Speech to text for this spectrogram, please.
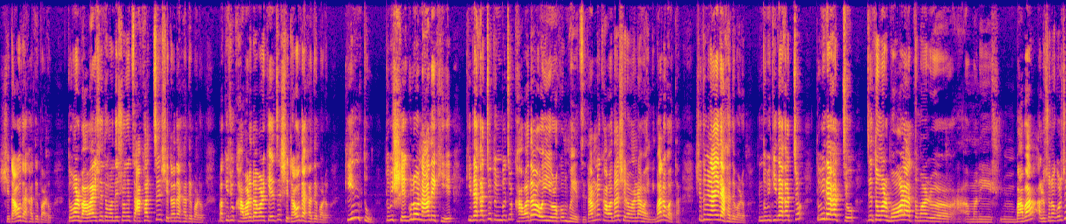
সেটাও দেখাতে পারো। তোমার বাবা এসে তোমাদের সঙ্গে চা খাচ্ছে, সেটা দেখাতে পারো। বা কিছু খাবার দাবার খেয়েছে, সেটাও দেখাতে পারো। কিন্তু তুমি সেগুলো না দেখিয়ে কি দেখাচ্ছ? তুমি বলছো, খাওয়া দাওয়া ওই ওরকম হয়েছে। তার মানে খাওয়া দাওয়া সেরকম একটা হয়নি। ভালো কথা। সে তুমি নাই দেখাতে পারো। কিন্তু তুমি কি দেখাচ্ছ? তুমি দেখাচ্ছ যে তোমার বর আর তোমার মানে বাবা আলোচনা করেছে,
